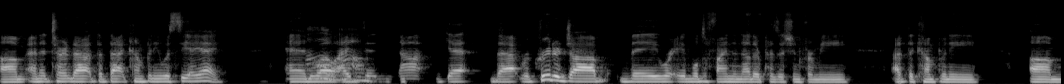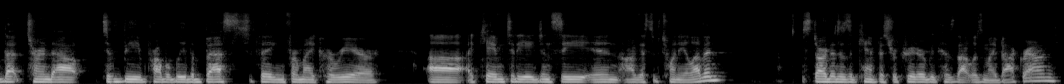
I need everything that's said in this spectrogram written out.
Um, and it turned out that that company was CAA. And oh, while wow. I did not get that recruiter job, they were able to find another position for me at the company um, that turned out to be probably the best thing for my career. Uh, I came to the agency in August of 2011, started as a campus recruiter because that was my background.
